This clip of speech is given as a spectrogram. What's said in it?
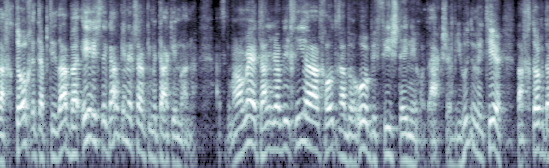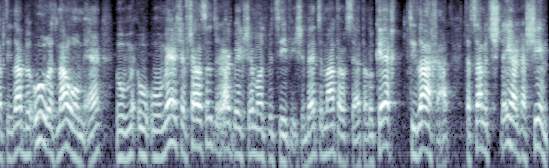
לחתוך את הפתילה באש, זה גם כן נחשב כמתקי מנה. אז הגמרא אומרת, תני רבי חייא, חותך באור בפי שתי נרות. אה, יהודה מתיר לחתוך את הפתילה באור, אז מה הוא אומר? הוא, הוא, הוא אומר שאפשר לעשות את זה רק בהקשר מאוד ספציפי, שבעצם מה אתה עושה? אתה לוקח פתילה אחת, אתה שם את שתי הראשים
